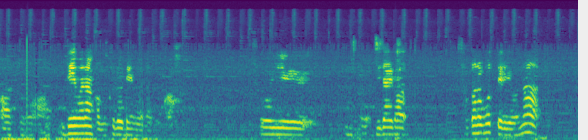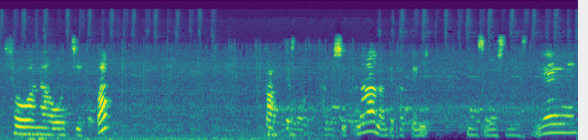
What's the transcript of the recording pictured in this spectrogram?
あとは、電話なんかも黒電話だとか、そういう、時代が遡ってるような昭和なお家とかがあっても楽しいかななんて勝手に妄想してましたね。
